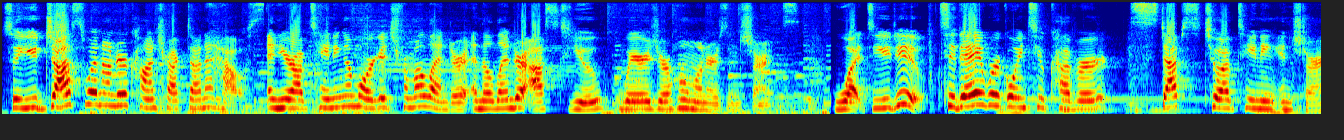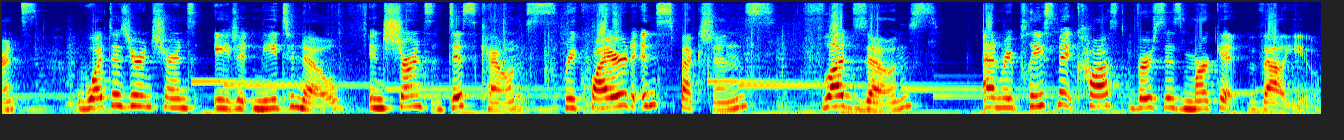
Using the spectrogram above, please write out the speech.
So you just went under contract on a house and you're obtaining a mortgage from a lender and the lender asks you, where is your homeowner's insurance? What do you do? Today we're going to cover steps to obtaining insurance. What does your insurance agent need to know? insurance discounts, required inspections, flood zones, and replacement cost versus market value.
